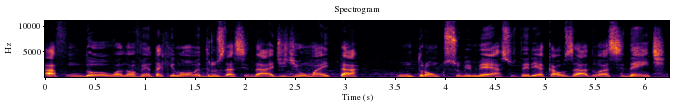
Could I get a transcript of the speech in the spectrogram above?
afundou a 90 quilômetros da cidade de Humaitá. Um tronco submerso teria causado o acidente.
